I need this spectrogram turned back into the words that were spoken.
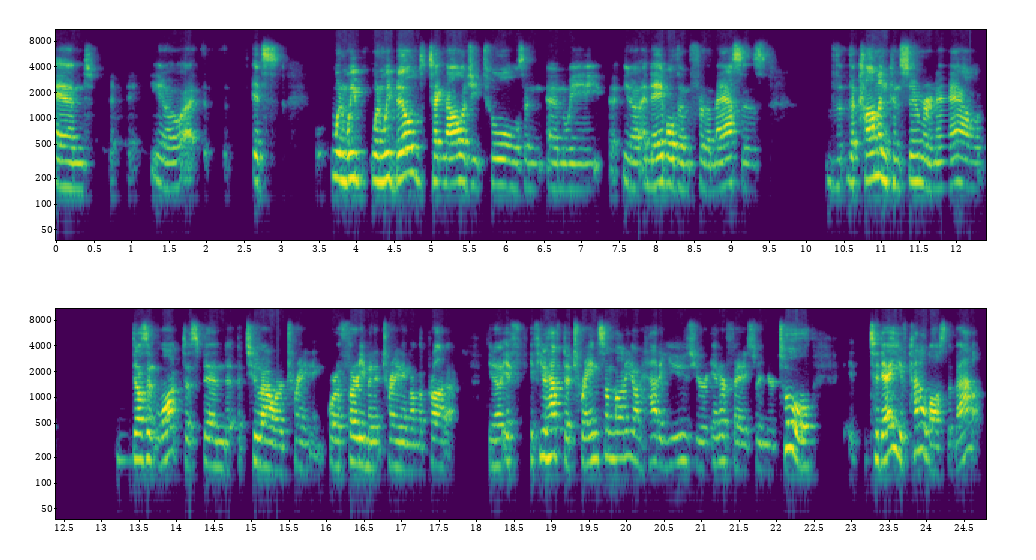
and you know it's when we when we build technology tools and and we you know enable them for the masses the, the common consumer now doesn't want to spend a two hour training or a 30 minute training on the product. You know, if, if you have to train somebody on how to use your interface or your tool, today you've kind of lost the battle.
